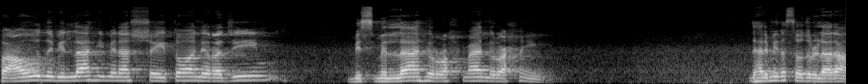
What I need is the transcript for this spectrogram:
فأعوذ بالله من الشيطان الرجيم بسم الله الرحمن الرحيم ధార్మిక సోదరులారా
